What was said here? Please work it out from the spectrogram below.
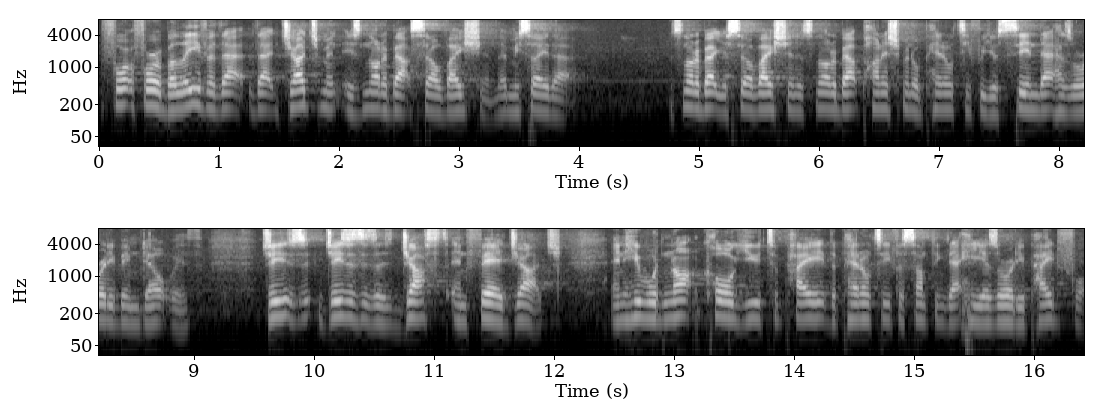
for, for a believer, that, that judgment is not about salvation. Let me say that. It's not about your salvation. It's not about punishment or penalty for your sin that has already been dealt with. Jesus, Jesus is a just and fair judge and He would not call you to pay the penalty for something that He has already paid for.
